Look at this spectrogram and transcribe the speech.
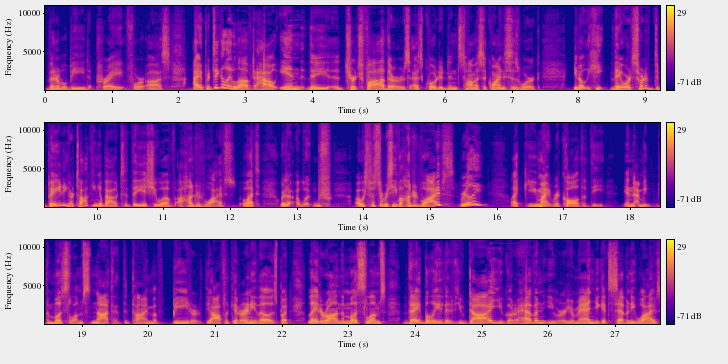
Venerable Bede, pray for us. I particularly loved how in the uh, Church Fathers, as quoted in Thomas Aquinas' work, you know, he they were sort of debating or talking about the issue of a hundred wives. What? Are we supposed to receive a hundred wives? Really? Like you might recall that the and I mean the Muslims, not at the time of Bede or Theophilus or any of those, but later on, the Muslims they believe that if you die, you go to heaven. You are your man, you get seventy wives.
